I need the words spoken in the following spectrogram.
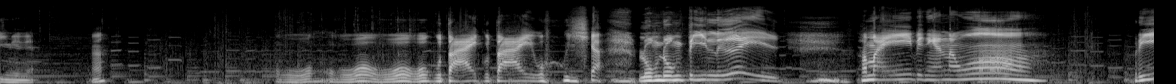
ริงๆเลยเนี่ยฮะโอ้โหโอ้โหโอ้โหโอ้โหกูตายกูตายโอ้ยลงดงตีเลยทำไมเป็นอย่างนั้นเนาะพรี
